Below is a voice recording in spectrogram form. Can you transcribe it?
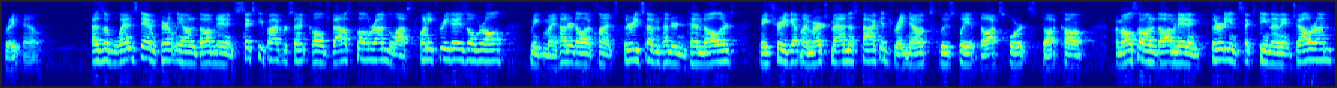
right now. As of Wednesday, I'm currently on a dominating 65% college basketball run the last 23 days overall, making my $100 clients $3,710. Make sure you get my March Madness package right now exclusively at DocSports.com. I'm also on a dominating 30 and 16 NHL run,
